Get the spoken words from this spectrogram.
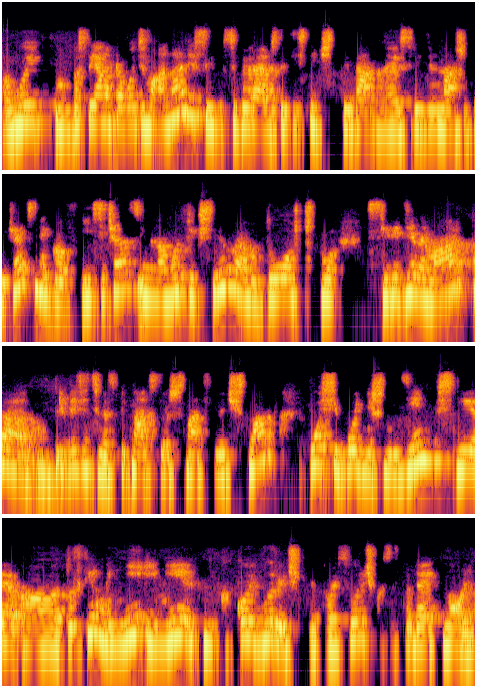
Мы постоянно проводим анализ и собираем статистические данные среди наших участников. И сейчас именно мы фиксируем то, что с середины марта, приблизительно с 15-16 числа, по сегодняшний день все э, турфирмы не имеют никакой выручки, то есть выручка составляет ноль.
